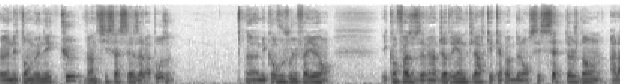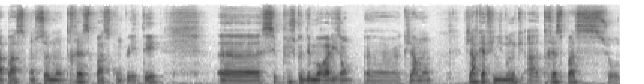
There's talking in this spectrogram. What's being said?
euh, n'étant mené que 26 à 16 à la pause. Euh, mais quand vous jouez le Fire et qu'en face vous avez un Jadrian Clark qui est capable de lancer 7 touchdowns à la passe en seulement 13 passes complétées, euh, c'est plus que démoralisant, clairement. Clark a fini donc à 13 passes sur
